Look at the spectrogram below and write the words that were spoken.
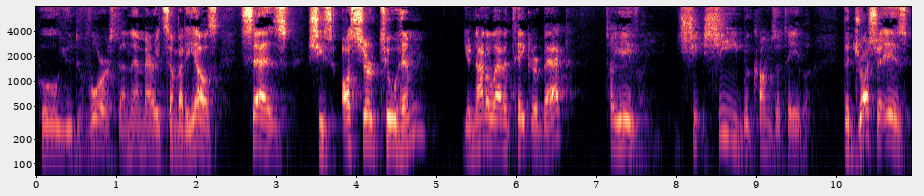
who you divorced and then married somebody else says she's usher to him. You're not allowed to take her back. Tayeva. She, she becomes a teva. The drasha is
